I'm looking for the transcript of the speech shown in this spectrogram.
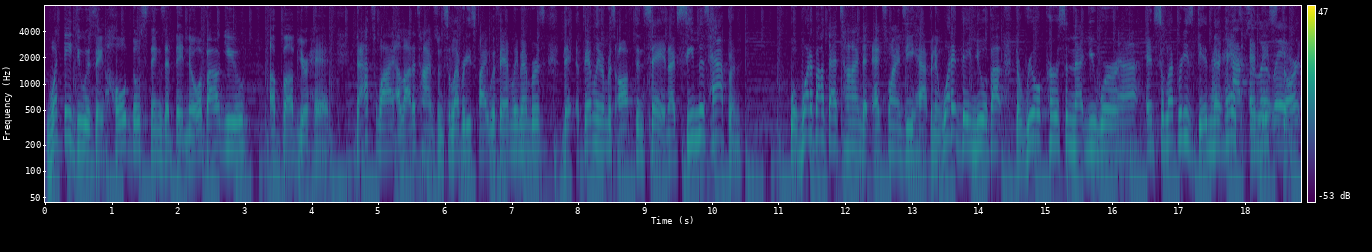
what they do is they hold those things that they know about you above your head. That's why a lot of times when celebrities fight with family members, they, family members often say, and I've seen this happen, well, what about that time that X, Y, and Z happened? And what if they knew about the real person that you were? And celebrities get in their heads and they start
